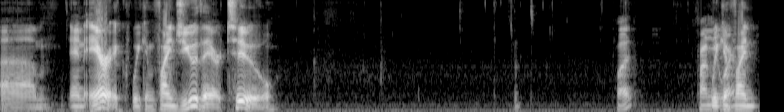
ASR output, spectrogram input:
Um, and Eric, we can find you there too. What? Find We me can where? find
